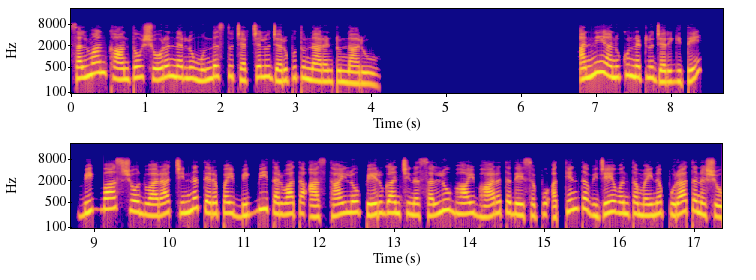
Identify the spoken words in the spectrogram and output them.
సల్మాన్ ఖాన్తో షోరన్నర్లు ముందస్తు చర్చలు జరుపుతున్నారంటున్నారు. అన్నీ అనుకున్నట్లు జరిగితే బిగ్ బాస్ షో ద్వారా చిన్న తెరపై బిగ్ బీ తర్వాత ఆ స్థాయిలో పేరుగాంచిన సల్లూభాయ్ భారతదేశపు అత్యంత విజయవంతమైన పురాతన షో.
